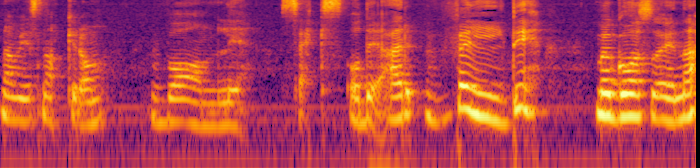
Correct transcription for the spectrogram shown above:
når vi snakker om vanlig sex. Og det er veldig, med gåseøyne,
